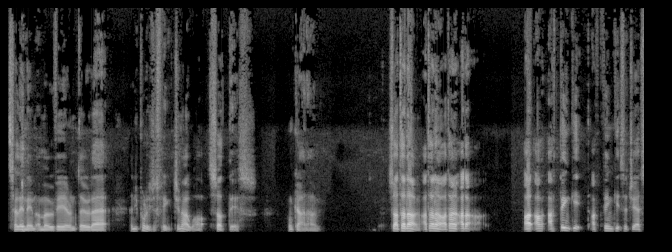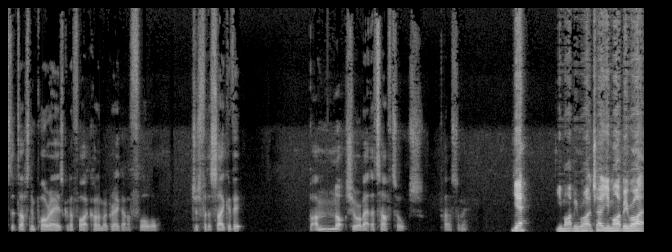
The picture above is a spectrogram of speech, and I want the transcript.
telling him to move here and do that. And you probably just think, do you know what? Sod this. I'm going home. So I don't know. I don't know. I don't. I don't. I, I, think it. I think it suggests that Dustin Poirier is going to fight Conor McGregor for just for the sake of it. But I'm not sure about the TUF talks personally. Yeah, you might be right, Joe. You might be right.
